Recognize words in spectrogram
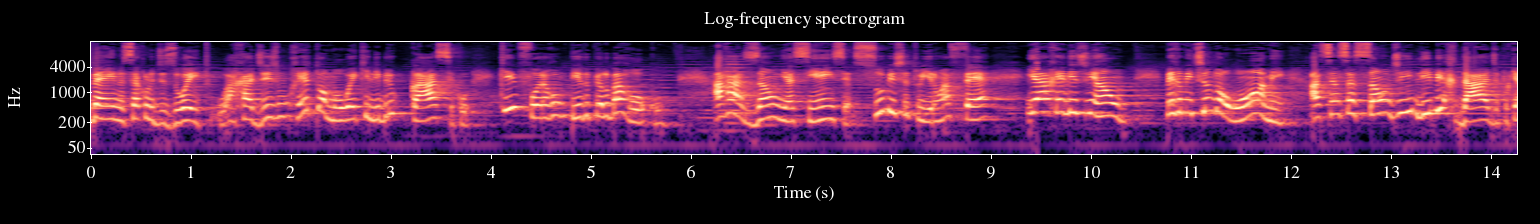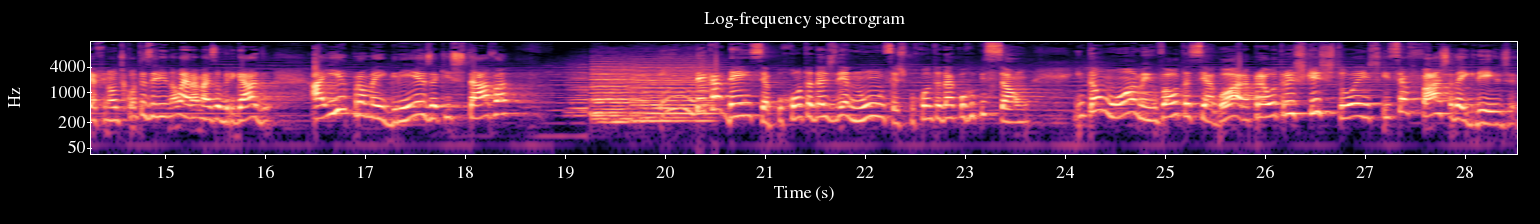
Bem, no século XVIII, o arcadismo retomou o equilíbrio clássico que fora rompido pelo barroco. A razão e a ciência substituíram a fé e a religião, permitindo ao homem a sensação de liberdade, porque afinal de contas ele não era mais obrigado a ir para uma igreja que estava em decadência por conta das denúncias, por conta da corrupção. Então o homem volta-se agora para outras questões e se afasta da igreja.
